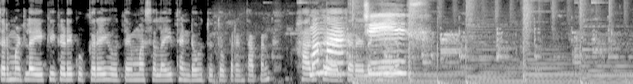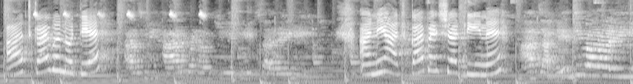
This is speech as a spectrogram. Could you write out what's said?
तर म्हटलं एकीकडे कुकरही होते मसालाही थंड होतो तोपर्यंत आपण हार तयार करायला आज काय बनवतेय? आज मी हार बनवते खूप सारे. आणि आज काय स्पेशल दिन आहे? आज आहे दिवाळी.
